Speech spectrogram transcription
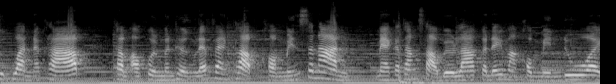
ทุกๆ วันนะครับทำเอาคนบันเทิงและแฟนคลับคอมเมนต์สนั่น แม้กระทั่งสาวเบลล่าก็ได้มาคอมเมนต์ด้วย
